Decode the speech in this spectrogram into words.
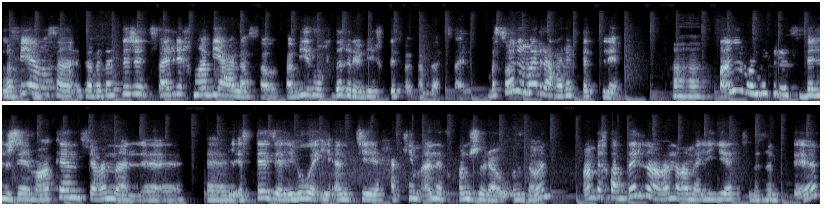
وفيها. مثلا إذا بدها تجي تصرخ ما بيعلى صوتها بيروح دغري بيختفي إذا بدها تصرخ. بس ولا مرة عرفت ليه. أها. فأنا عم بدرس بالجامعة كان في عنا ال- آه، الأستاذ اللي هو إي أن تي حكيم أنف حنجرة وأذن. عم بخبرنا عن عمليات الغدة.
